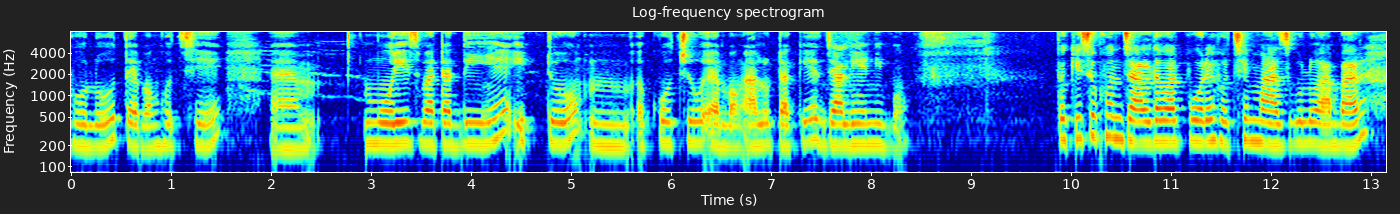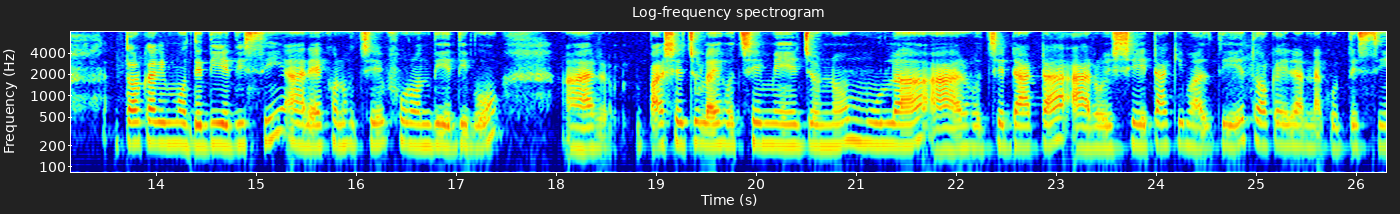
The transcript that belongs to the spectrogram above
হলুদ এবং হচ্ছে মরিচ বাটা দিয়ে একটু কচু এবং আলুটাকে জ্বালিয়ে নিব। তো কিছুক্ষণ জাল দেওয়ার পরে হচ্ছে মাছগুলো আবার তরকারির মধ্যে দিয়ে দিছি আর এখন হচ্ছে ফোড়ন দিয়ে দিব। আর পাশে চুলায় হচ্ছে মেয়ের জন্য মূলা আর হচ্ছে ডাটা আর ওই সে টাকি মাছ দিয়ে তরকারি রান্না করতেছি।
